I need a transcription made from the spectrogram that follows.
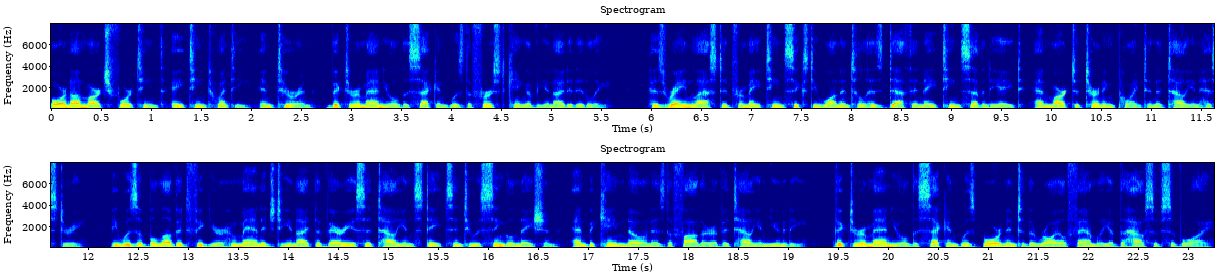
Born on March 14, 1820, in Turin, Victor Emmanuel II was the first king of United Italy. His reign lasted from 1861 until his death in 1878 and marked a turning point in Italian history. He was a beloved figure who managed to unite the various Italian states into a single nation and became known as the father of Italian unity. Victor Emmanuel II was born into the royal family of the House of Savoy.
